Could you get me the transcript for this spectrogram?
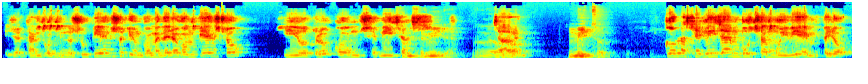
ellos están comiendo su pienso, tiene un comedero con pienso y otro con semillas. Con semillas, ¿sabes? Un mixto con la semilla embuchan muy bien, pero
